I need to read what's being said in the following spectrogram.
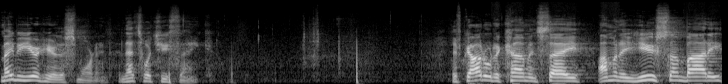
Maybe you're here this morning and that's what you think. If God were to come and say, I'm going to use somebody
